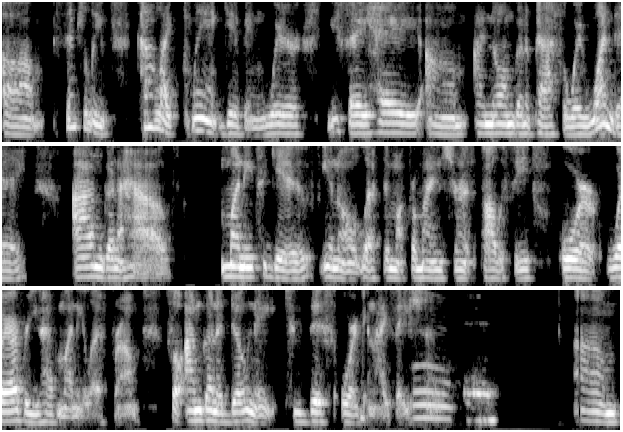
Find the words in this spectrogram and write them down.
um, essentially kind of like planned giving where you say hey um, i know i'm going to pass away one day. I'm going to have money to give, you know, left in my, from my insurance policy or wherever you have money left from. So I'm going to donate to this organization. Mm. Um,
